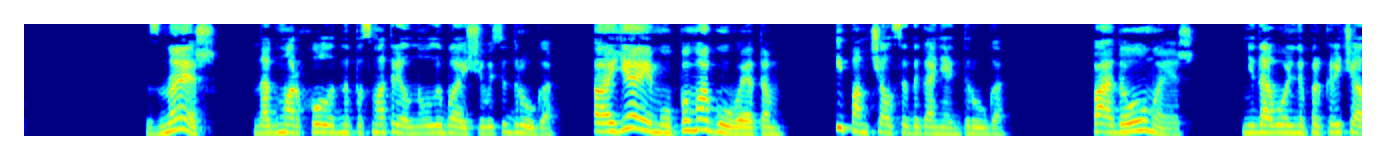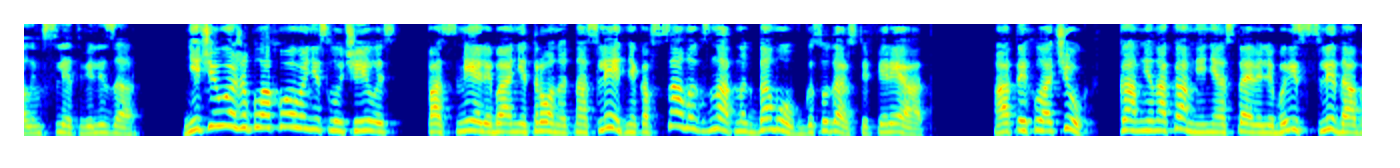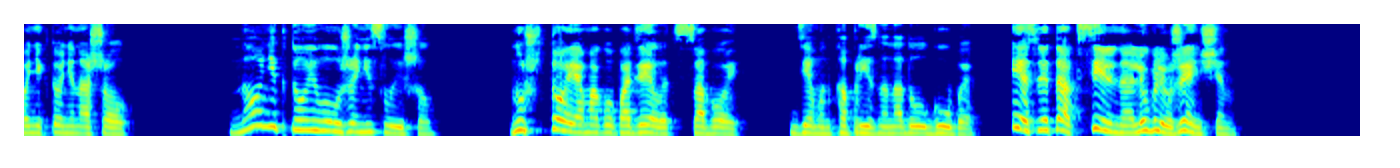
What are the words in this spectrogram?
«Знаешь...» — Нагмар холодно посмотрел на улыбающегося друга. «А я ему помогу в этом!» И помчался догонять друга. «Подумаешь!» — недовольно прокричал им вслед Велизар. «Ничего же плохого не случилось. Посмели бы они тронуть наследников самых знатных домов в государстве Фериат. А ты, Хлачук, камни на камне не оставили бы, и следа бы никто не нашел. Но никто его уже не слышал. «Ну что я могу поделать с собой?» Демон капризно надул губы. «Если так сильно люблю женщин!»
